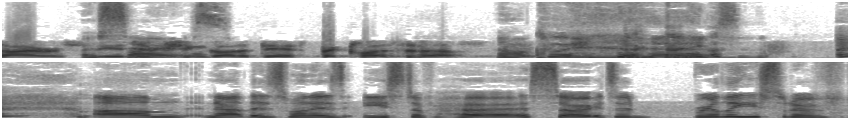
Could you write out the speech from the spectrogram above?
Osiris, the Egyptian god of death, but close enough. Oh, good. Thanks. Um, now, this one is East of Her, so it's a really sort of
